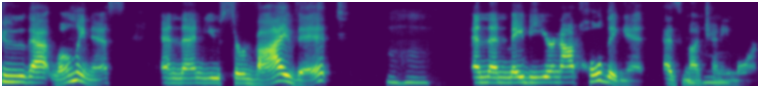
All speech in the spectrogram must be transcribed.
to that loneliness and then you survive it Mhm. and then maybe you're not holding it as much Mhm. anymore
